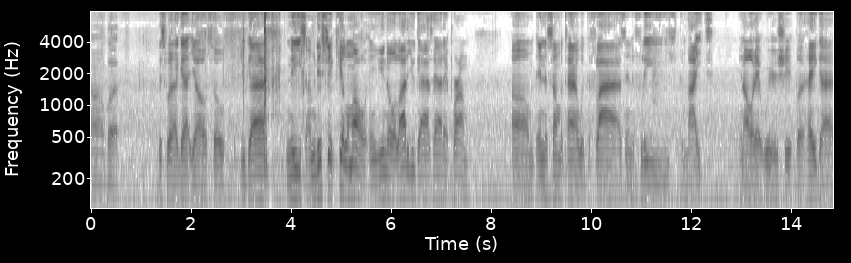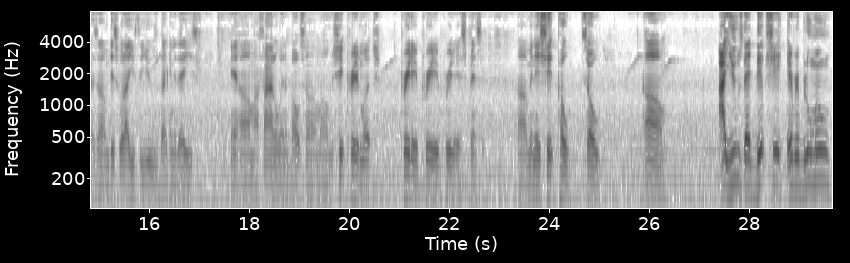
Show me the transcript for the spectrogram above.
Uh, but this is what I got, y'all. So if you guys need, I mean, this shit kill them all. And you know, a lot of you guys have that problem um, in the summertime with the flies and the fleas, the mites and all that weird shit. But hey guys, um, this is what I used to use back in the days. And um, I finally went and bought some. Um, shit pretty much, pretty, pretty, pretty expensive. Um, and this shit po. So, um, I use that dip shit every blue moon.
